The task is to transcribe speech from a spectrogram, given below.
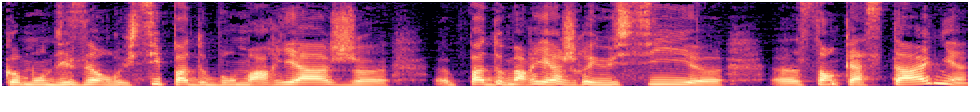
comme on disait en Russie, pas de bon mariage, euh, pas de mariage réussi euh, sans castagne.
